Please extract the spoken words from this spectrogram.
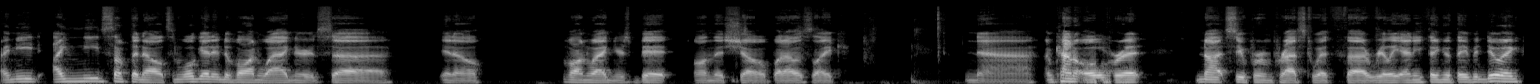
I need I need something else, and we'll get into Von Wagner's, uh, you know, Von Wagner's bit on this show. But I was like, nah, I'm kind of over it. Not super impressed with uh, really anything that they've been doing,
